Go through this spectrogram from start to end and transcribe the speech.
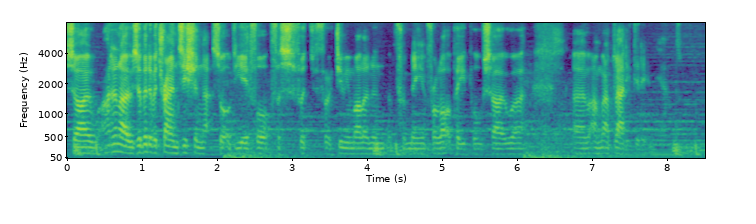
So I don't know, it was a bit of a transition that sort of year for for for, for Jimmy Mullen and for me and for a lot of people. So uh, um, I'm, I'm glad he did it in the end.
